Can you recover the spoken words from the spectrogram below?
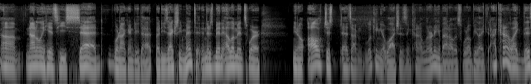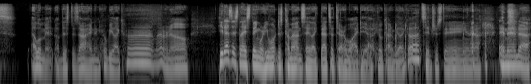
um, not only has he said we're not going to do that, but he's actually meant it. And there's been elements where, you know, I'll just as I'm looking at watches and kind of learning about all this world, be like, I kind of like this element of this design, and he'll be like, huh, I don't know. He does this nice thing where he won't just come out and say like that's a terrible idea. He'll kind of be like, oh, that's interesting, and uh, and then. Uh,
